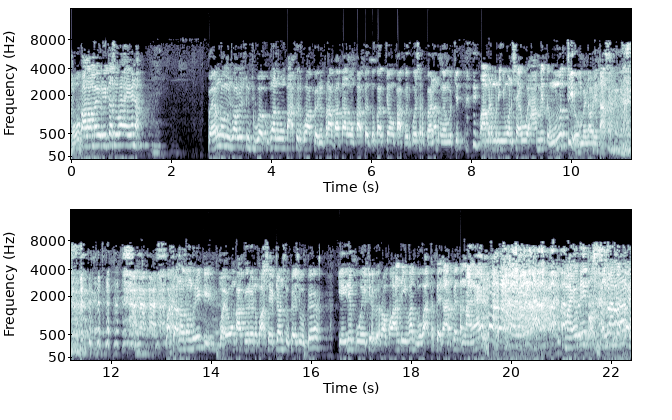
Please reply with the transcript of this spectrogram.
Oh, kalau mayoritas ora enak. Bayang no misalnya sing dua gungan wong kafir kuwabe ning perapatan wong kafir tukang jauh kafir kue serbanan wong masjid amen muni nyuwun sewu amit ngeti yo minoritas. Padahal nonton mriki, wae wong kafir Pak Sedan suge-suge Ki ini puwe dia rokokan liwat buka tekek ngarepe tenang ae. Mayoritas tenang ae.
